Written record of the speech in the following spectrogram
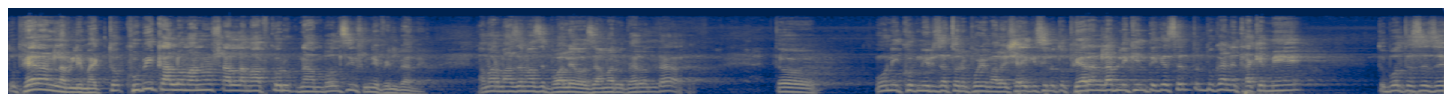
তো ফেরান লাভলি মাইক। তো খুবই কালো মানুষ, আল্লাহ মাফ করুক, নাম বলছি, শুনে ফেলবে না আমার মাঝে মাঝে বলেও যে, আমার উদাহরণ দা তো উনি খুব নির্যাতনে পড়ে মালয়েশিয়ায় গেছিল। তো ফেয়ার অ্যান্ড লাভলি কিনতে গেছে। তো দোকানে থাকে মেয়ে। তো বলতেছে যে,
